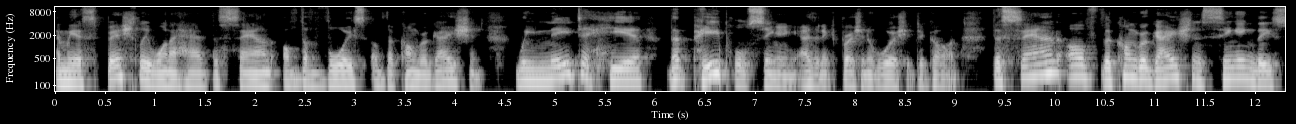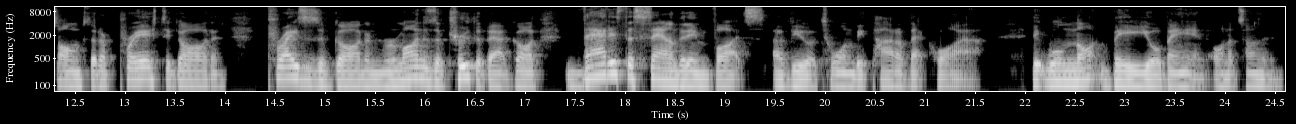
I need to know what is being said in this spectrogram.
and we especially want to have the sound of the voice of the congregation. We need to hear the people singing as an expression of worship to God. The sound of the congregation singing these songs that are prayers to God and praises of God and reminders of truth about God, that is the sound that invites a viewer to want to be part of that choir. It will not be your band on its own.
